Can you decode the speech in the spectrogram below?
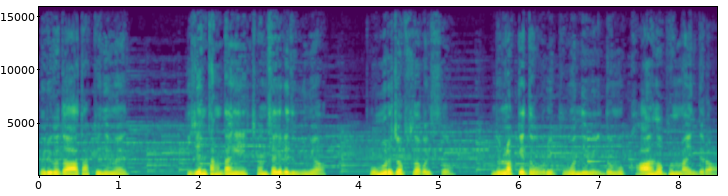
그리고 나와 다큐님은 이젠 당당히 전 세계를 누비며 보물을 접수하고 있어 놀랍게도 우리 부모님이 너무 과한 오픈 마인드라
